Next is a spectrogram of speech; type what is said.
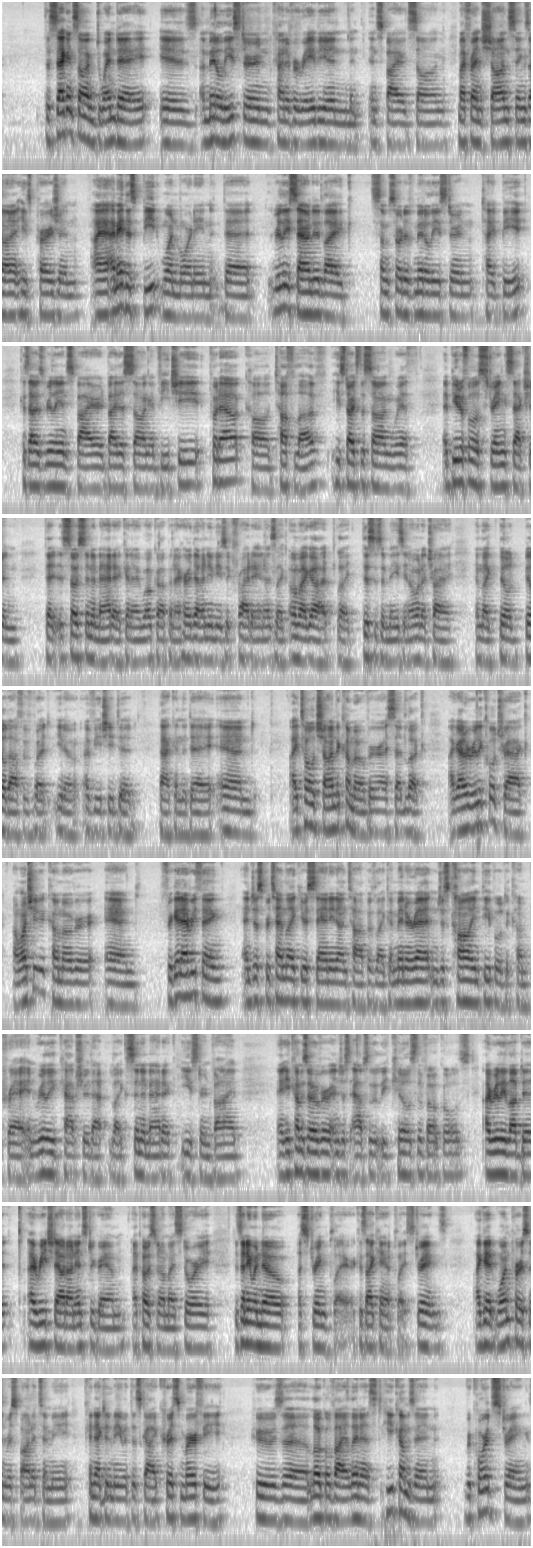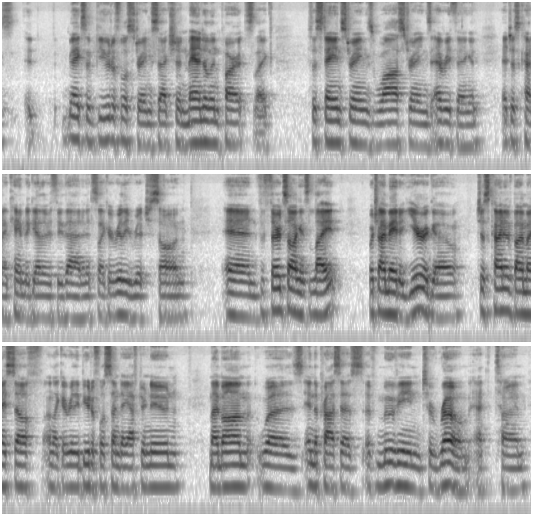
The second song, Duende, is a Middle Eastern kind of Arabian inspired song. My friend Sean sings on it. He's Persian. I, I made this beat one morning that really sounded like some sort of Middle Eastern type beat because I was really inspired by this song Avicii put out called Tough Love. He starts the song with a beautiful string section that is so cinematic and I woke up and I heard that on New Music Friday and I was like, "Oh my god, like this is amazing. I want to try and like build build off of what, you know, Avicii did back in the day." And I told Sean to come over. I said, "Look, I got a really cool track. I want you to come over and forget everything and just pretend like you're standing on top of like a minaret and just calling people to come pray and really capture that like cinematic eastern vibe." and he comes over and just absolutely kills the vocals. I really loved it. I reached out on Instagram. I posted on my story, does anyone know a string player? Because I can't play strings. I get one person responded to me, connected me with this guy, Chris Murphy, who's a local violinist. He comes in, records strings, makes a beautiful string section, mandolin parts, like sustain strings, wah strings, everything. And it just kind of came together through that. And it's like a really rich song. And the third song is light which i made a year ago just kind of by myself on like a really beautiful sunday afternoon. My mom was in the process of moving to rome at the time.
